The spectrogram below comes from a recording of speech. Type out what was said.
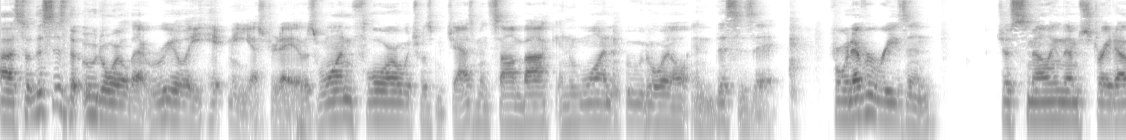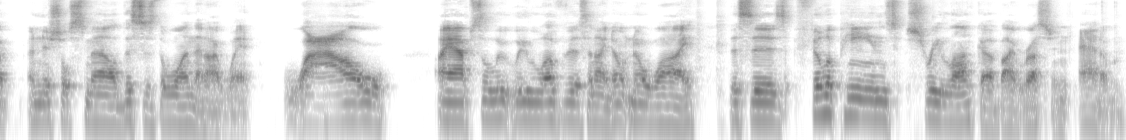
Uh, so this is the oud oil that really hit me yesterday. There was one floor, which was jasmine sambac, and one oud oil, and this is it. For whatever reason, just smelling them straight up, initial smell, this is the one that I went, wow. I absolutely love this, and I don't know why. This is Philippines, Sri Lanka by Russian Adam.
